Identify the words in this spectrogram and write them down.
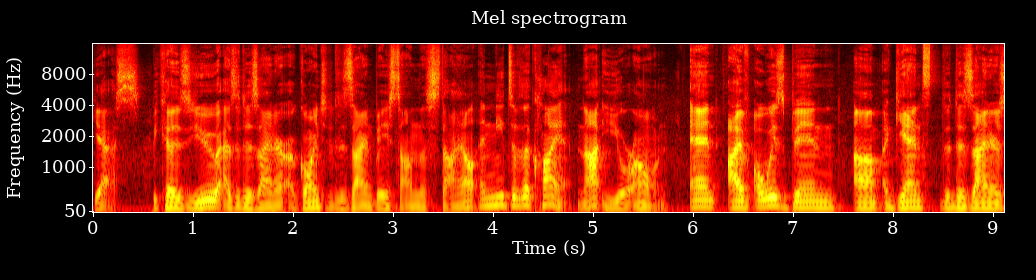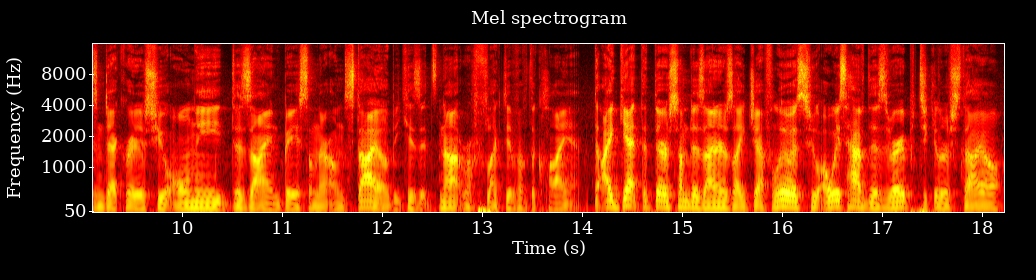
yes, because you as a designer are going to design based on the style and needs of the client, not your own. And I've always been um, against the designers and decorators who only design based on their own style because it's not reflective of the client. I get that there are some designers like Jeff Lewis who always have this very particular style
